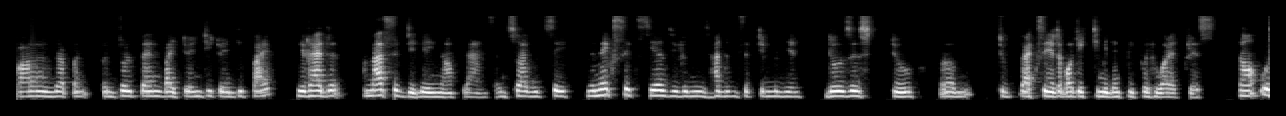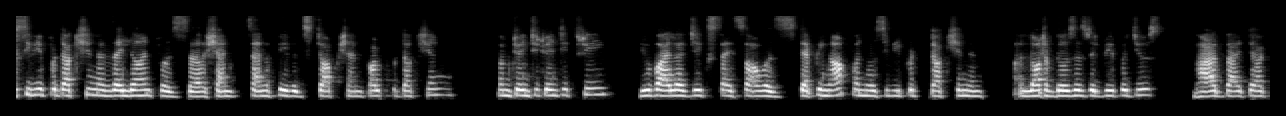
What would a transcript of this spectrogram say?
Control Plan by 2025. We've had a, massive delay in our plans. And so I would say the next six years, we will need 150 million doses to, um, to vaccinate about 80 million people who are at risk. Now, OCV production, as I learned, was uh, Sanofi would stop Shanchol production from 2023. EuBiologics, I saw, was stepping up on OCV production, and a lot of doses will be produced. Bharat Biotech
